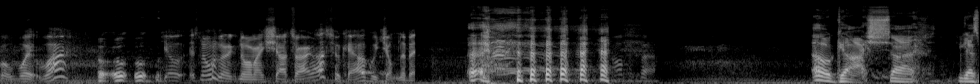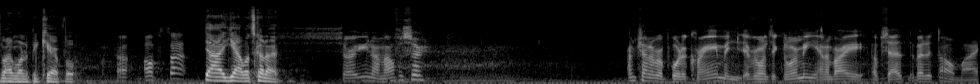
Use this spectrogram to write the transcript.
Wait, wait, what? Ooh, ooh, ooh. Yo, it's no one gonna ignore my shots fired? That's okay. I'll go jump in the bed. Officer. oh gosh, uh, you guys might want to be careful. Uh, officer. Uh, yeah, what's going on? Sir, you're not an officer. I'm trying to report a crime and everyone's ignoring me, and I'm very upset about it. Oh my.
